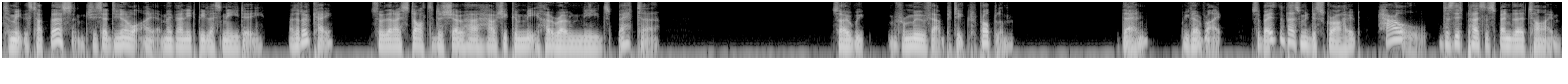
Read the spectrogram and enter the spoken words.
to meet this type of person. She said, Do you know what? I, maybe I need to be less needy. I said, Okay. So then I started to show her how she can meet her own needs better. So we remove that particular problem. Then we go, right. So based on the person we described, how does this person spend their time?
